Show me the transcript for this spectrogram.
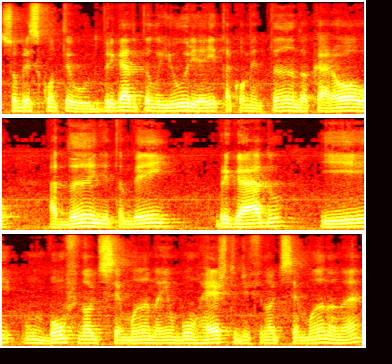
sobre esse conteúdo. Obrigado pelo Yuri aí, tá comentando, a Carol, a Dani também. Obrigado e um bom final de semana e um bom resto de final de semana, né?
